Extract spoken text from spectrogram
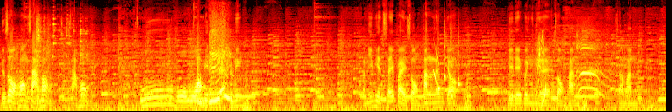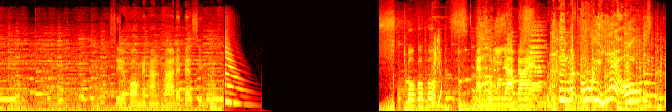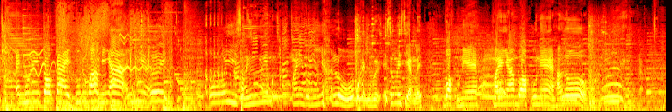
เดี๋ยวสองห้องสามห้องสามห้องอู้โหโหผิดแป๊บนึงตอนนี้เพชรใช้ไปสองพันแล้วพวกเจ้าเดเดเบิ่งนี่เลยสองพัน สามพันซื้อของในห้างค้าได้แปดสิบโกโกโกแอนโทนีอยากได้มันจะตื่นมัดกูไอ้เหี้ยโอ้แอนโทนีตกใจกูนึกว่ามีอะไอ้เหี้ยเอ้ยโอ้ยสนึกมึงไม่ตัวนี้ฮัลโหลไอ้ซุ้มไม่เสียงเลย บอกกูเนี่ยพยายามบอกกูเนี่ยฮัลโหล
